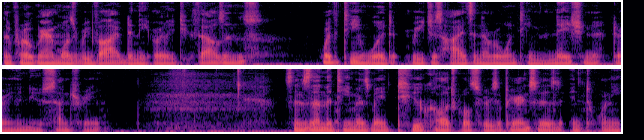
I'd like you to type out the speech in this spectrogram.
The program was revived in the early 2000s, where the team would reach as high as the number one team in the nation during the new century. Since then, the team has made two College World Series appearances in 20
